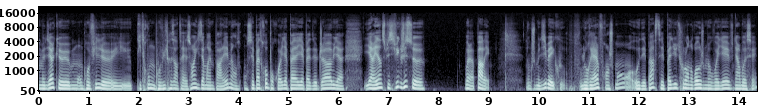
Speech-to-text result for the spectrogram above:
me dire que mon profil, euh, trouve mon profil très intéressant et qu'ils aimeraient me parler, mais on ne sait pas trop pourquoi. Il n'y a, pas, a pas de job, il n'y a, a rien de spécifique, juste euh, voilà, parler. Donc je me dis, bah, L'Oréal, franchement, au départ, c'est pas du tout l'endroit où je me voyais venir bosser.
